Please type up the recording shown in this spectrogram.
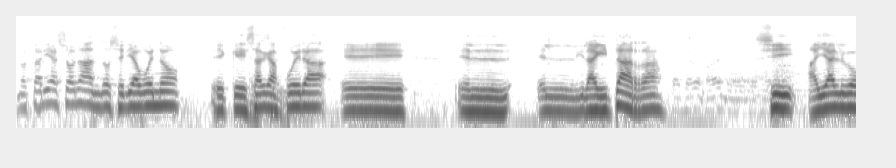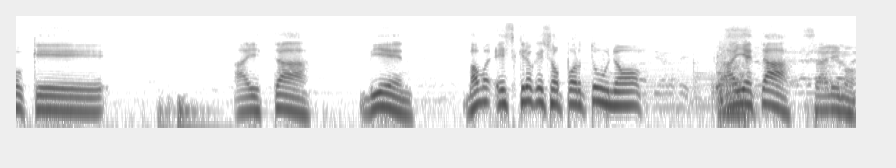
No estaría sonando. Sería bueno eh, que salga afuera el- el- la guitarra. Sí, hay algo que... Ahí está. Bien. Vamos, es, creo que es oportuno. Ahí está. Salimos.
